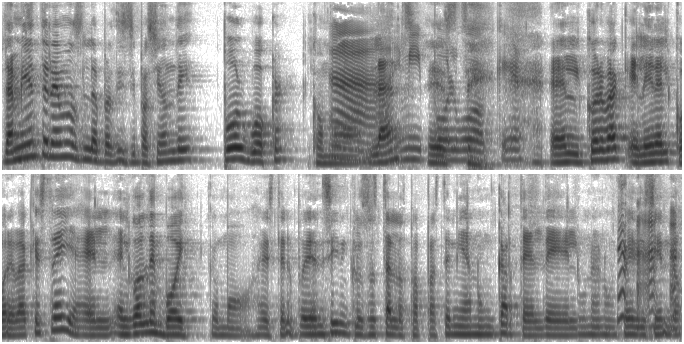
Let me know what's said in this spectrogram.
También tenemos la participación de Paul Walker como Lance. Mi Paul este, Walker. El coreback, él era el coreback estrella, el, el, Golden Boy, como este, lo podrían decir. Incluso hasta los papás tenían un cartel de él, un anuncio diciendo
